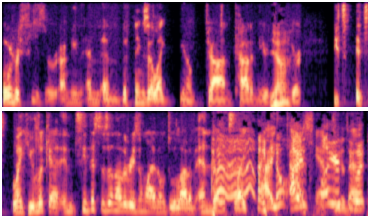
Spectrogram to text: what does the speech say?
overseas are. I mean, and and the things that like you know John Khademi are Yeah. doing are. It's it's like you look at it and see this is another reason why I don't do a lot of endo. It's like I know I, can't aspire to that. it,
